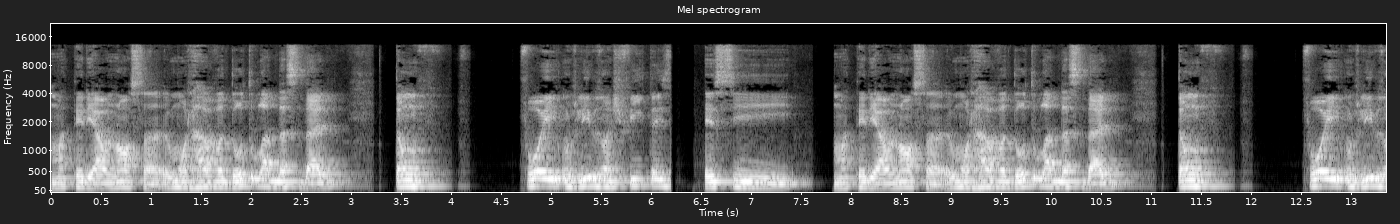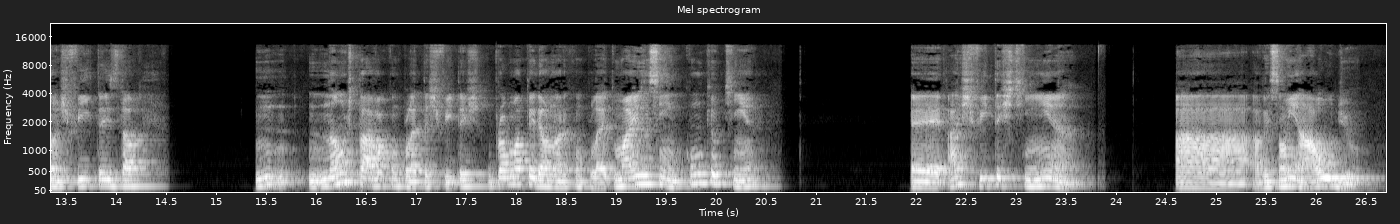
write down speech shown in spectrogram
material. Nossa, eu morava do outro lado da cidade. Então foi uns livros, umas fitas, esse material. Nossa, eu morava do outro lado da cidade, então foi uns livros, umas fitas e tal. Não estava completa as fitas, o próprio material não era completo, mas assim, com o que eu tinha, é, as fitas tinha a, a versão em áudio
